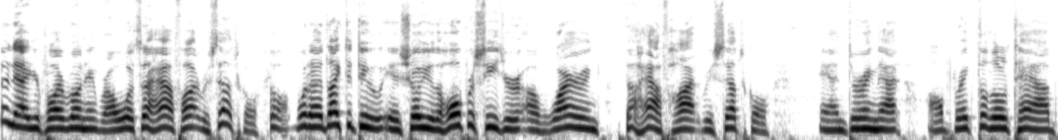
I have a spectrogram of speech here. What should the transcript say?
And now you're probably wondering, well, what's a half-hot receptacle? So what I'd like to do is show you the whole procedure of wiring the half-hot receptacle. And during that, I'll break the little tab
